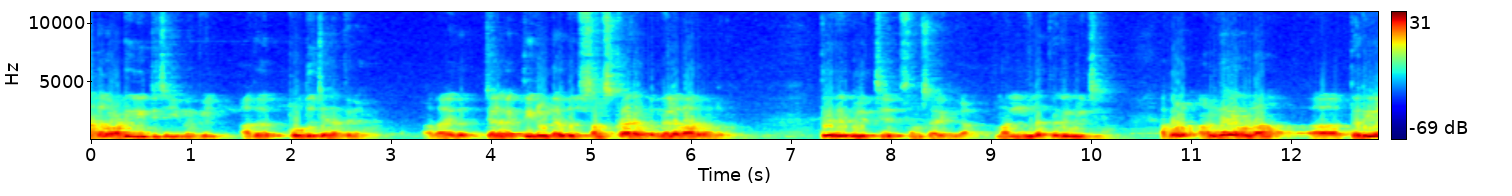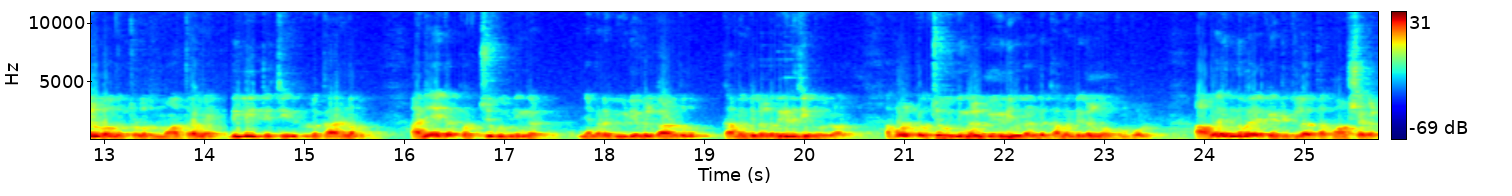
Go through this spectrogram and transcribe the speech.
അഥവാ ഡിലീറ്റ് ചെയ്യുന്നെങ്കിൽ അത് പൊതുജനത്തിന് അതായത് ചില വ്യക്തികളുടെ ഒരു സംസ്കാരമുണ്ട് നിലവാരമുണ്ട്. തെറി വിളിച്ച് സംസാരിക്കുക നല്ല തെറി വിളിച്ച്. അപ്പോൾ അങ്ങനെയുള്ള തെറികൾ വന്നിട്ടുള്ളത് മാത്രമേ ഡിലീറ്റ് ചെയ്തിട്ടുള്ളൂ. കാരണം അനേക കൊച്ചു കുഞ്ഞുങ്ങൾ ഞങ്ങളുടെ വീഡിയോകൾ കാണുന്നതും കമന്റുകൾ റീഡ് ചെയ്യുന്നവരുമാണ് അപ്പോൾ കൊച്ചു കുഞ്ഞുങ്ങൾ വീഡിയോ കണ്ട് കമന്റുകൾ നോക്കുമ്പോൾ അവർ ഇന്നുവരെ കേട്ടിട്ടില്ലാത്ത ഭാഷകൾ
